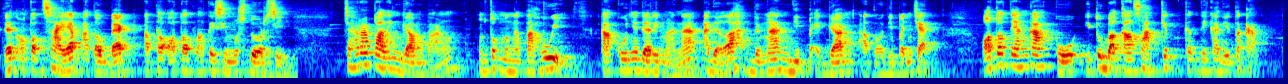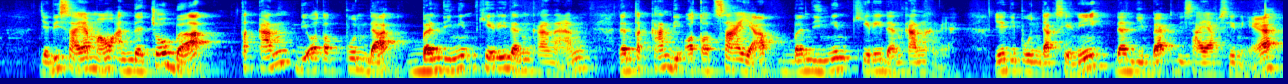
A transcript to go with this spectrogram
dan otot sayap atau back atau otot latissimus dorsi. Cara paling gampang untuk mengetahui kakunya dari mana adalah dengan dipegang atau dipencet. Otot yang kaku itu bakal sakit ketika ditekan. Jadi saya mau Anda coba tekan di otot pundak, bandingin kiri dan kanan, dan tekan di otot sayap, bandingin kiri dan kanan ya. Jadi di pundak sini dan di back di sayap sini ya.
